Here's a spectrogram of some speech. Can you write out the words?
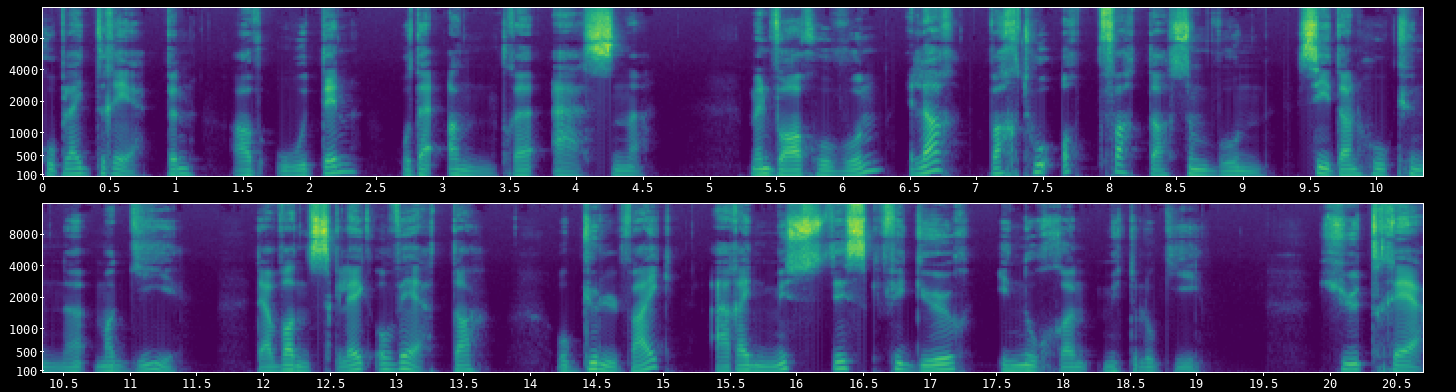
hun blei drepen av Odin og de andre æsene. Men var hun vond, eller vart hun oppfatta som vond, siden hun kunne magi? Det er vanskelig å vite, og Gullveig er en mystisk figur i norrøn mytologi. 23.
